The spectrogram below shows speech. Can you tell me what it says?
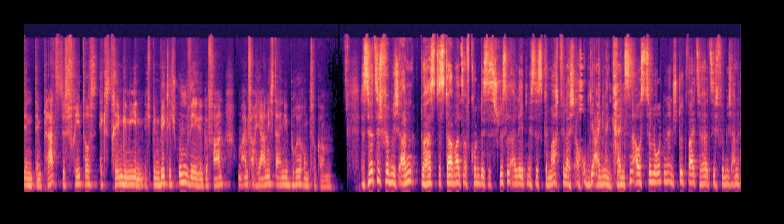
den, den Platz des Friedhofs extrem gemieden. Ich bin wirklich Umwege gefahren, um einfach ja nicht da in die Berührung zu kommen. Das hört sich für mich an, du hast es damals aufgrund dieses Schlüsselerlebnisses gemacht, vielleicht auch um die eigenen Grenzen auszuloten ein Stück weit, das hört sich für mich an.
